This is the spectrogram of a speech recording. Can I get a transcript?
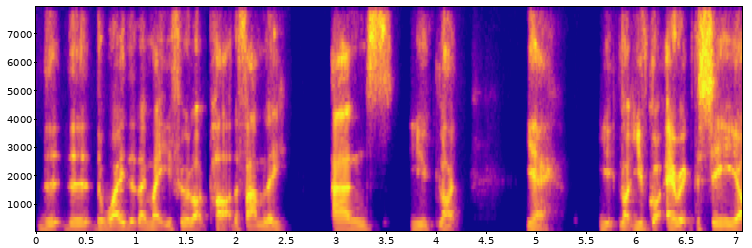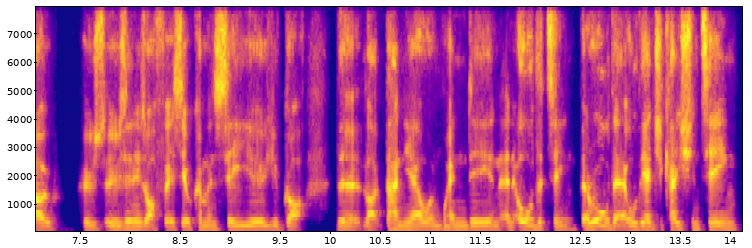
the the the way that they make you feel like part of the family, and you like, yeah, you, like you've got Eric, the CEO, who's who's in his office. He'll come and see you. You've got the like Danielle and Wendy and and all the team. They're all there. All the education team,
